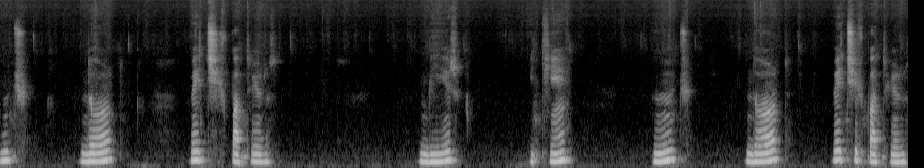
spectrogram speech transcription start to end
Üç, dört ve çift batıyoruz. Bir, iki, üç, dört ve çift batıyoruz.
